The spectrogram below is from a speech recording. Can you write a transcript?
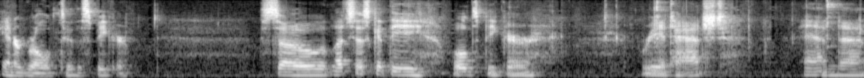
integral to the speaker. So let's just get the old speaker reattached and uh,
